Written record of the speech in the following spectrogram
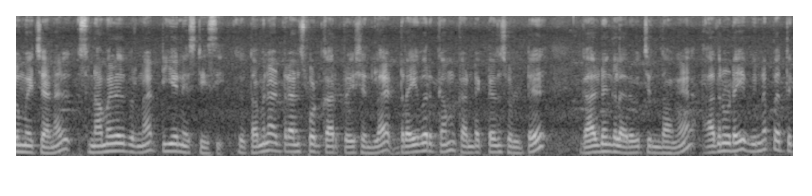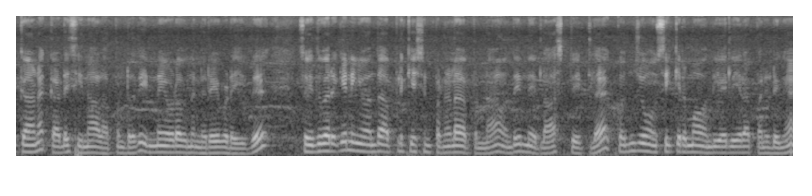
to my channel so நம்ம எழுதுனா டிஎன்எஸ்டிசி ஸோ தமிழ்நாடு டிரான்ஸ்போர்ட் கார்பரேஷனில் டிரைவர் கம் கண்டக்டர்னு சொல்லிட்டு கார்டன்கள் அறிவிச்சிருந்தாங்க. அதனுடைய விண்ணப்பத்துக்கான கடைசி நாள் அப்படின்றது இன்னையோட வந்து நிறைவடையுது. ஸோ இது வரைக்கும் நீங்கள் வந்து அப்ளிகேஷன் பண்ணலை அப்படின்னா வந்து இந்த லாஸ்ட் டேட்டில் கொஞ்சம் சீக்கிரமாக வந்து ஏர்லியராக பண்ணிவிடுங்க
